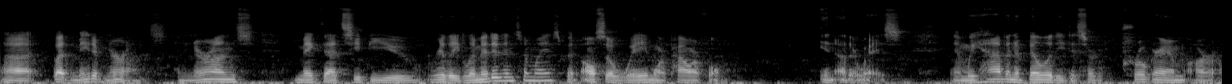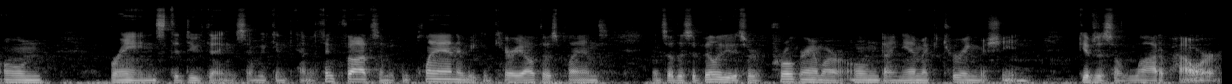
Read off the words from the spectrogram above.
uh, but made of neurons. And neurons make that CPU really limited in some ways, but also way more powerful in other ways. And we have an ability to sort of program our own brains to do things. And we can kind of think thoughts and we can plan and we can carry out those plans. And so, this ability to sort of program our own dynamic Turing machine gives us a lot of power,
